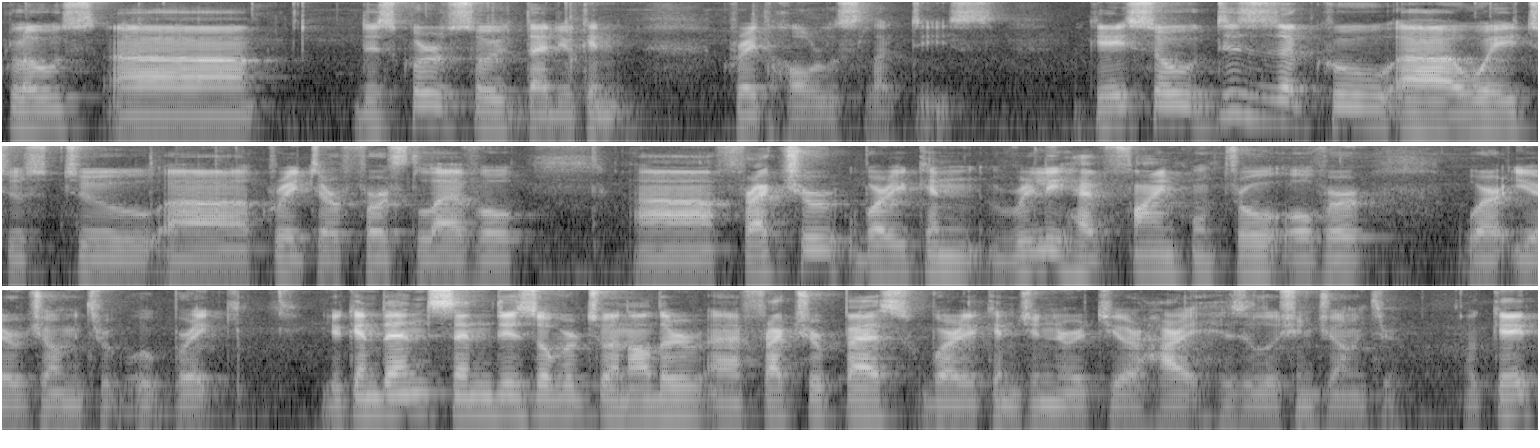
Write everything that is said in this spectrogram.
close uh, this curve so that you can create holes like this. Okay, so this is a cool uh, way to, to uh, create your first level uh, fracture where you can really have fine control over where your geometry will break. You can then send this over to another uh, fracture pass where you can generate your high resolution geometry. Okay,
